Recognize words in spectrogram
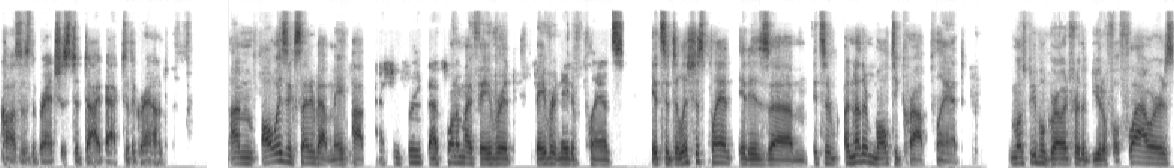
causes the branches to die back to the ground I'm always excited about maypop passion fruit. That's one of my favorite favorite native plants. It's a delicious plant. It is um, it's a, another multi-crop plant. Most people grow it for the beautiful flowers.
